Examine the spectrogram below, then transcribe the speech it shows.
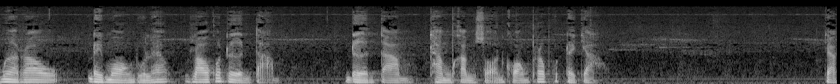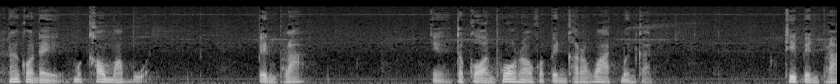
เมื่อเราได้มองดูแล้ว เราก็เดินตาม เดินตามทำคำสอนของพระพุทธเจ้า จากนั้นก็ได้มาเข้ามาบวชเป็นพระเนี่ยแต่ก่อนพวกเราก็เป็นฆราวาสเหมือนกัน ที่เป็นพระ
